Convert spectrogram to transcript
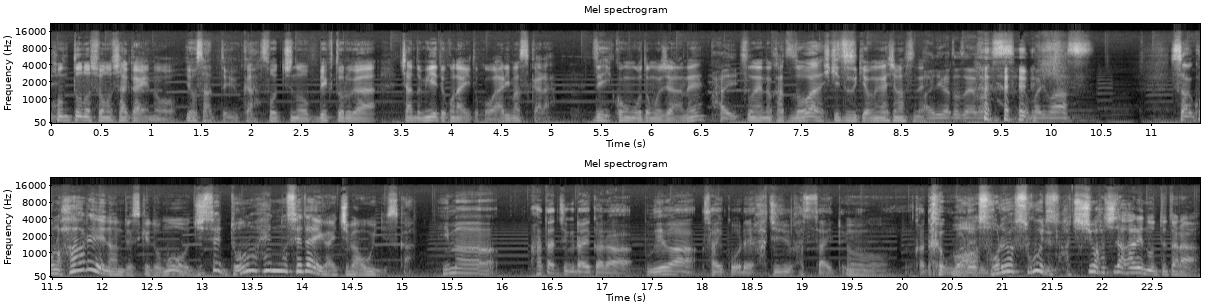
本当のその社会の良さというかそっちのベクトルがちゃんと見えてこないところがありますからぜひ今後ともじゃあね、はい、その辺の活動は引き続きお願いしますね。ありがとうございます。頑張りますさあこのハーレーなんですけども実際どの辺の世代が一番多いんですか？今二十歳ぐらいから上は最高齢88歳という方がおられる。それはすごいです88でハーレー乗ってたら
